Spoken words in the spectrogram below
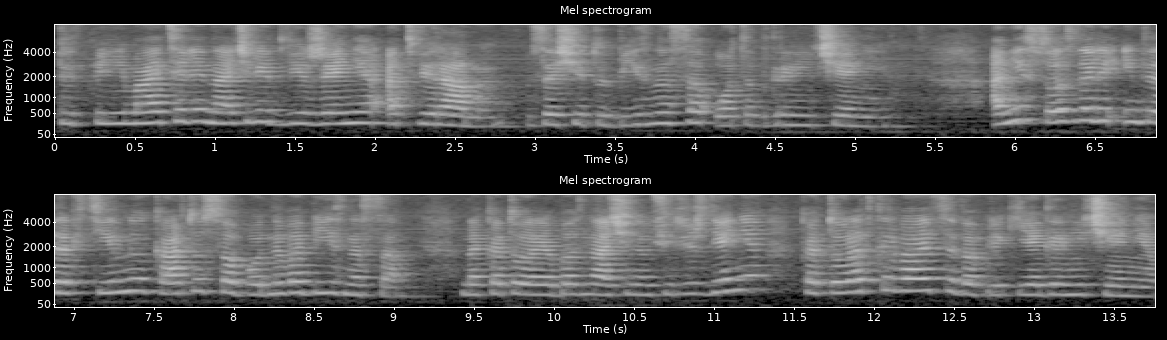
Предприниматели начали движение от Верамы в защиту бизнеса от ограничений. Они создали интерактивную карту свободного бизнеса, на которой обозначены учреждения, которые открываются вопреки ограничениям.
